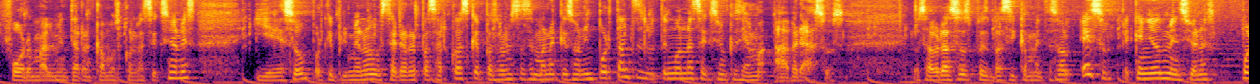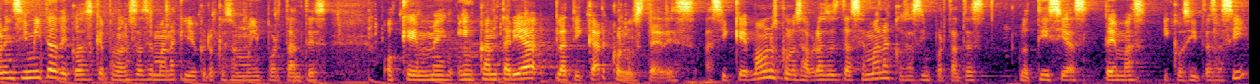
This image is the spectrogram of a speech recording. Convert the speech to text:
formalmente arrancamos con las secciones y eso, porque primero me gustaría repasar cosas que pasaron esta semana que son importantes. Lo tengo una sección que se llama abrazos. Los abrazos pues básicamente son eso, pequeñas menciones por encimita de cosas que pasaron esta semana que yo creo que son muy importantes o que me encantaría platicar con ustedes. Así que vámonos con los abrazos de esta semana, cosas importantes, noticias, temas y cositas así.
